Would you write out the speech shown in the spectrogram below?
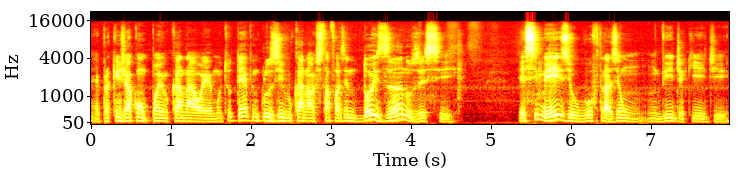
É, Para quem já acompanha o canal há muito tempo, inclusive o canal está fazendo dois anos esse, esse mês. Eu vou trazer um, um vídeo aqui de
